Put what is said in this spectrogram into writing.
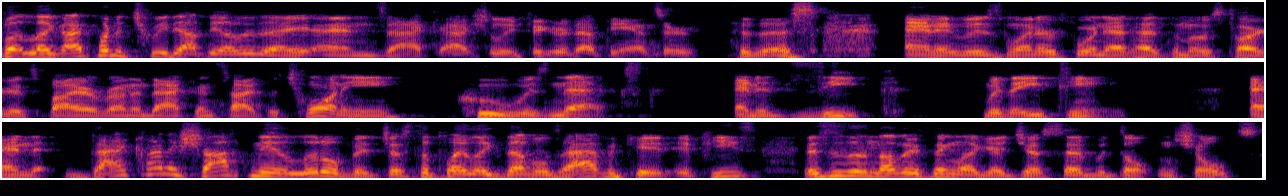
But like I put a tweet out the other day, and Zach actually figured out the answer to this, and it was Leonard Fournette has the most targets by a running back inside the twenty. Who was next? And it's Zeke with eighteen. And that kind of shocked me a little bit just to play like devil's advocate. If he's, this is another thing, like I just said with Dalton Schultz.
